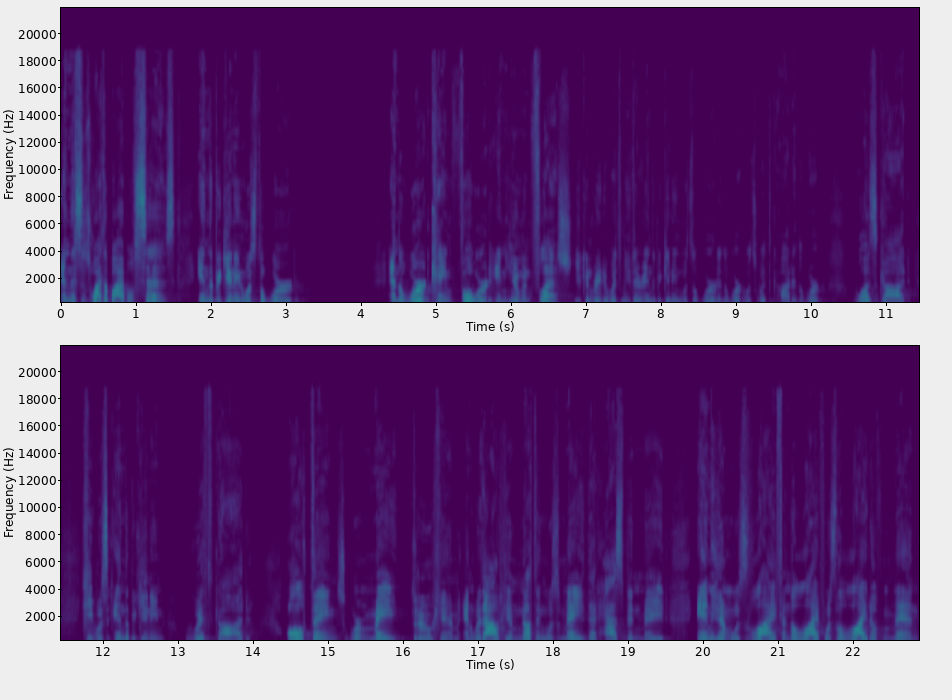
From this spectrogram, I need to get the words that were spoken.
And this is why the Bible says, in the beginning was the Word, and the Word came forward in human flesh. You can read it with me there. In the beginning was the Word, and the Word was with God, and the Word was God. He was in the beginning with God. All things were made through him, and without him, nothing was made that has been made. In him was life, and the life was the light of men.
